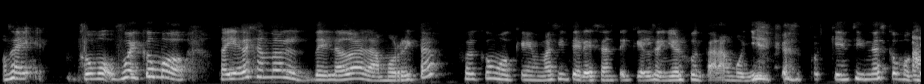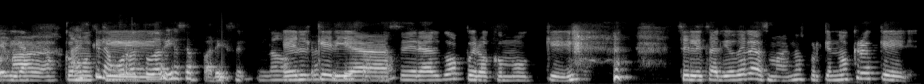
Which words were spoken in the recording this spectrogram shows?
o sea, como fue como, o sea, ya dejando de lado a la morrita, fue como que más interesante que el señor juntara muñecas, porque en sí no es como que diga, como que, la morra todavía se aparece. No, él quería hacer algo, pero como que se le salió de las manos, porque no creo que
